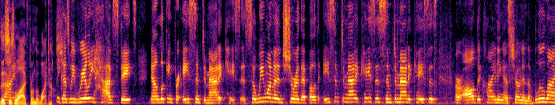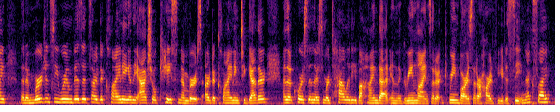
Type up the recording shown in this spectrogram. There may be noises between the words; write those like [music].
This is live from the White House. because we really have states now looking for asymptomatic cases. So we want to ensure that both asymptomatic cases, symptomatic cases are all declining as shown in the blue line, that emergency room visits are declining and the actual case numbers are declining together. And of course, then there's mortality behind that in the green lines that are green bars that are hard for you to see. Next slide.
